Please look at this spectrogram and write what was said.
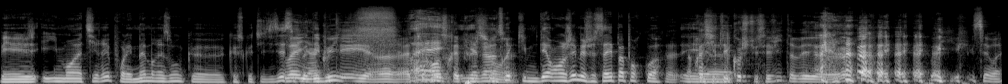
mais ils m'ont attiré pour les mêmes raisons que, que ce que tu disais. Ouais, c'est début côté, euh, il y avait un truc qui me dérangeait mais je savais pas pourquoi. Après si tu es coach tu sais vite avais, oui c'est vrai.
